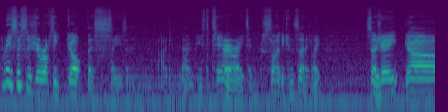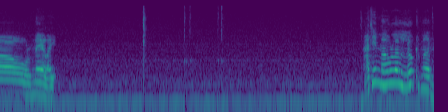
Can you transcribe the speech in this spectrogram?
how many assists has Girotti got this season? I don't know. He's deteriorating, slightly concerningly. Sergi, goal, nearly. Ademola Lookman.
